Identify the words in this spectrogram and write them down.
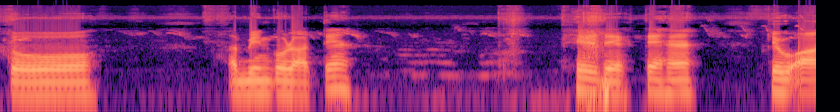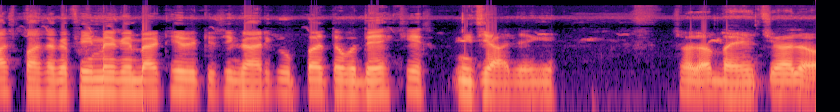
तो अभी इनको उड़ाते हैं। फिर देखते हैं कि वो आसपास अगर फीमेल कहीं बैठी हुई किसी घर के ऊपर तो वो देख के नीचे आ जाएगी। चलो भाई, चलो।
